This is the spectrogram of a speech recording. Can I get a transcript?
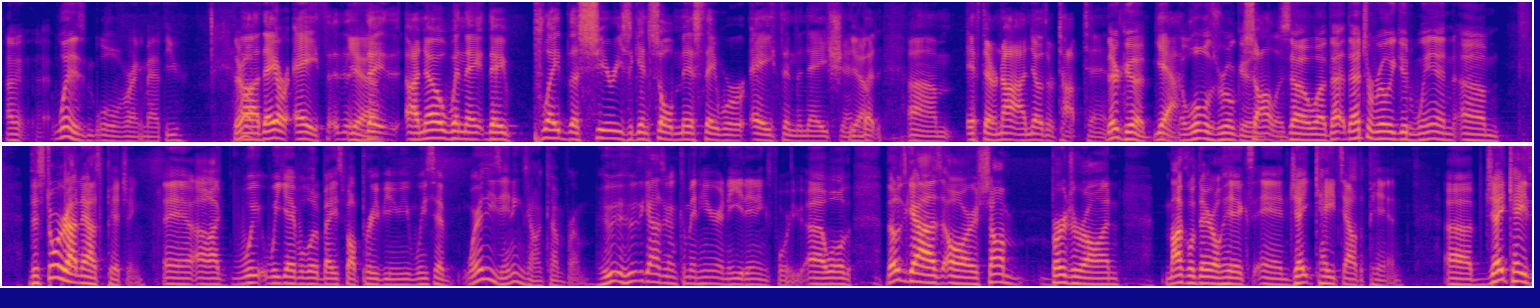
I mean, what is Louisville ranked, Matthew? They're Uh, they are eighth. Yeah. They, I know when they they played the series against Ole Miss, they were eighth in the nation. Yeah. But um, if they're not, I know they're top ten. They're good. Yeah. Louisville's real good. Solid. So uh, that that's a really good win. Um, the story right now is pitching, and uh, like we, we gave a little baseball preview. We said where are these innings gonna come from? Who who the guys are gonna come in here and eat innings for you? Uh, well, those guys are Sean Bergeron, Michael Darrell Hicks, and Jake Cates out of the pen. Uh, J.K.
